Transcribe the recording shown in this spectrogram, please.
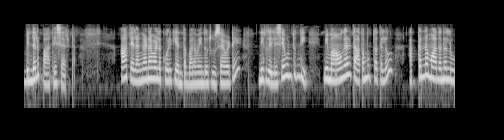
బిందెలు పాతేశారట. ఆ తెలంగాణ వాళ్ళ కోరిక ఎంత బలమైందో చూసావటే? నీకు తెలిసే ఉంటుంది మీ మామగారి తాత ముత్తాతలు అక్కన్న మాదనలు.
